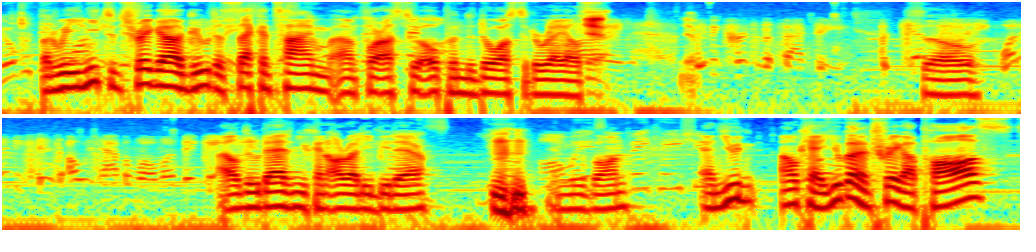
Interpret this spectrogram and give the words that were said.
you're within But we need to trigger of Guude a second time um, for us to open the doors to the rails. Yeah. So I'll do that, and you can already be there. You're Mhm. And move on. And you, okay, you're gonna trigger pause,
